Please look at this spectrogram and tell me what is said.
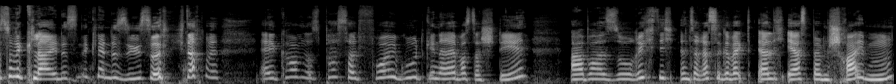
so eine kleine, so eine kleine Süße. Und ich dachte mir, ey komm, das passt halt voll gut generell, was da steht. Aber so richtig Interesse geweckt, ehrlich, erst beim Schreiben.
